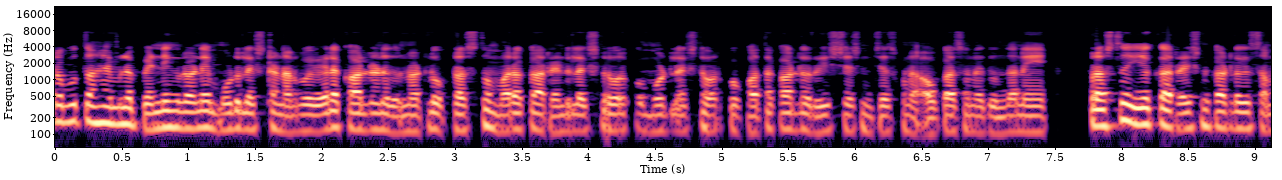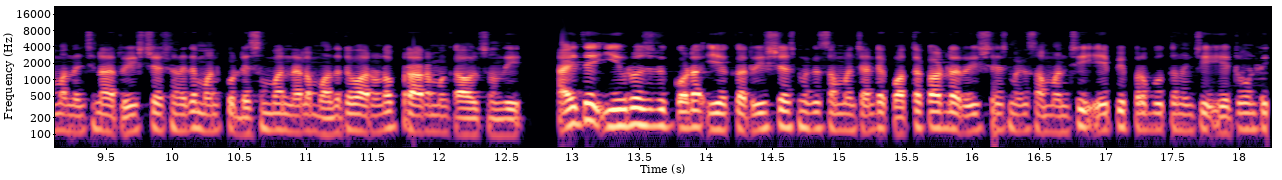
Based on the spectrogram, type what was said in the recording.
ప్రభుత్వ హామీలో పెండింగ్లోనే మూడు లక్షల నలభై వేల కార్డులు అనేది ఉన్నట్లు ప్రస్తుతం మరొక రెండు లక్షల వరకు మూడు లక్షల వరకు కొత్త కార్డులు రిజిస్ట్రేషన్ చేసుకునే అవకాశం అనేది ఉందని ప్రస్తుతం ఈ యొక్క రేషన్ కార్డులకు సంబంధించిన రిజిస్ట్రేషన్ అనేది మనకు డిసెంబర్ నెల మొదటి వారంలో ప్రారంభం కావాల్సి ఉంది. అయితే ఈ రోజుకి కూడా ఈ యొక్క రిజిస్ట్రేషన్కి సంబంధించి అంటే కొత్త కార్డుల రిజిస్ట్రేషన్కి సంబంధించి ఏపీ ప్రభుత్వం నుంచి ఎటువంటి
